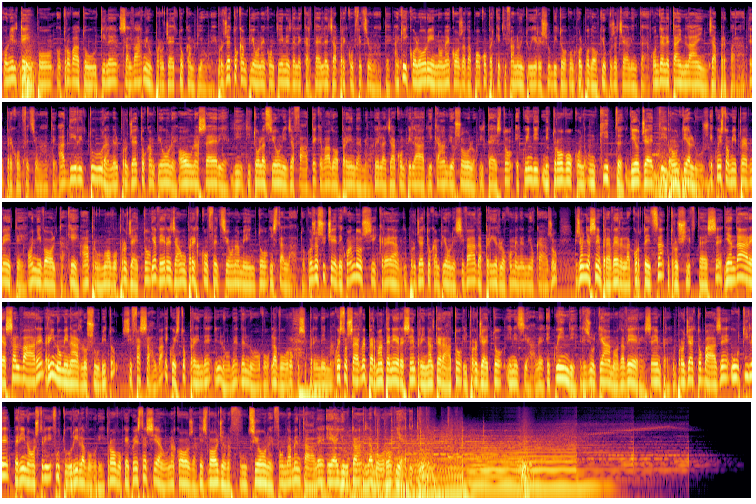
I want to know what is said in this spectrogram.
Con il tempo ho trovato utile salvarmi un progetto campione. Il progetto campione contiene delle cartelle già preconfezionate. Anche i colori non è cosa da poco perché ti fanno intuire subito col colpo d'occhio cosa c'è all'interno. Con delle timeline già preparate, preconfezionate. Addirittura nel progetto campione ho una serie di titolazioni già fatte che vado a prendermela, quella già compilata, gli cambio solo il testo e quindi mi trovo con un kit di oggetti pronti all'uso e questo mi permette permette ogni volta che apro un nuovo progetto di avere già un preconfezionamento installato. Cosa succede quando si crea il progetto campione, si va ad aprirlo come nel mio caso, bisogna sempre avere l'accortezza, CTRL SHIFT S, di andare a salvare, rinominarlo subito, si fa salva e questo prende il nome del nuovo lavoro che si prende in mano. Questo serve per mantenere sempre inalterato il progetto iniziale e quindi risultiamo ad avere sempre un progetto base utile utile per i nostri futuri lavori. Trovo che questa sia una cosa che svolge una funzione fondamentale e aiuta il lavoro di editing.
